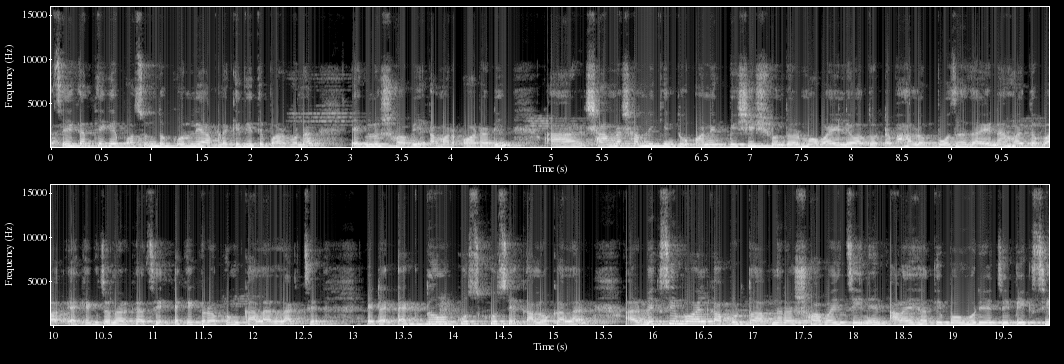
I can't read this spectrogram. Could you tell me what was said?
আছে। এখান থেকে পছন্দ করলে আপনাকে দিতে পারব না। এগুলো সবই আমার অর্ডারই আর সামনাসামনি কিন্তু অনেক বেশি সুন্দর। মোবাইলে অতটা ভালো বোঝা যায় না হয়তো বা এক একজনের কাছে এক এক রকম কালার লাগছে। এটা একদম কুচকুচে কালো কালার। আর বেক্সি ভয়েল কাপড় তো আপনারা সবাই চেনেন, আড়াই হাতি বহরের যে বেক্সি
